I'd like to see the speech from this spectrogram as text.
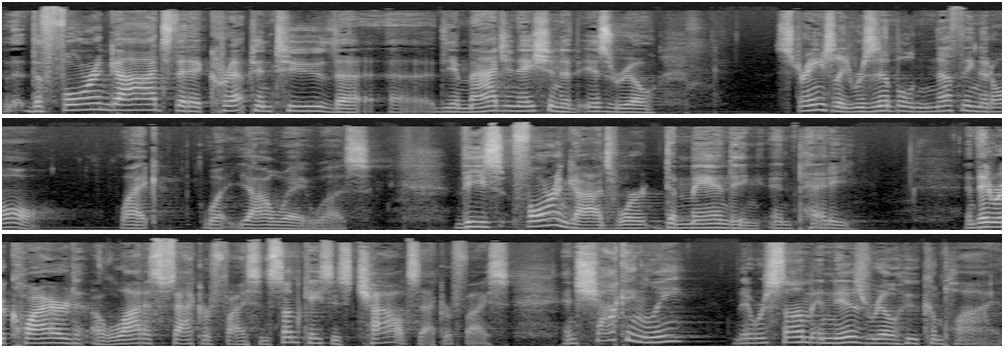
The foreign gods that had crept into the, uh, the imagination of Israel strangely resembled nothing at all like what Yahweh was. These foreign gods were demanding and petty, and they required a lot of sacrifice, in some cases, child sacrifice. And shockingly, there were some in Israel who complied.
